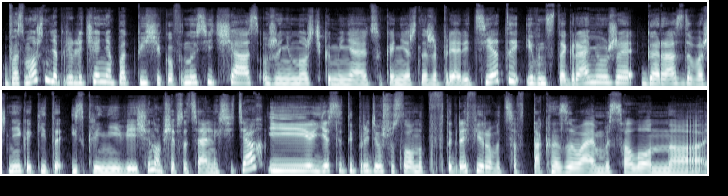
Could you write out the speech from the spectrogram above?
возможно, для привлечения подписчиков, но сейчас уже немножечко меняются, конечно же, приоритеты, и в Инстаграме уже гораздо важнее какие-то искренние вещи, ну, вообще в социальных сетях. И если ты придешь условно пофотографироваться в так называемый салон на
